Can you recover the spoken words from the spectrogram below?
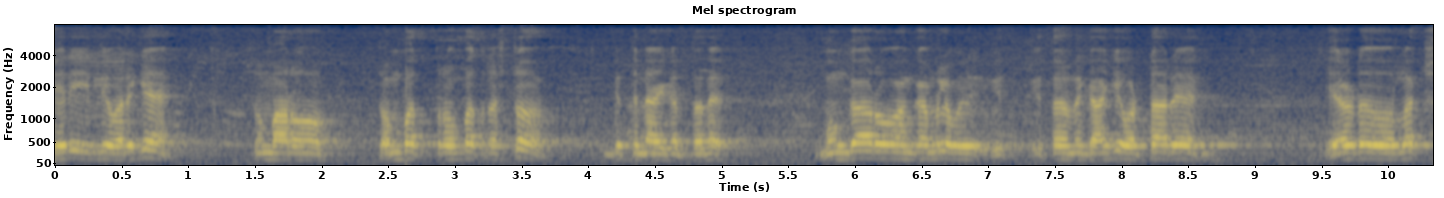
ಸೇರಿ ಇಲ್ಲಿವರೆಗೆ ಸುಮಾರು ತೊಂಬತ್ತೊಂಬತ್ತರಷ್ಟು ಬಿತ್ತನೆ ಆಗಿರ್ತದೆ. ಮುಂಗಾರು ಹಂಗಾಮಲ್ಲಿ ವಿತರಣೆಗಾಗಿ ಒಟ್ಟಾರೆ ಎರಡು ಲಕ್ಷ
